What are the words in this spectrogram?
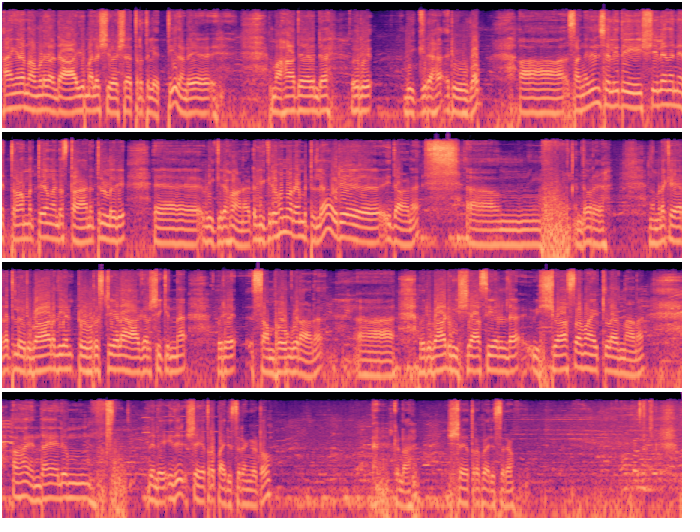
അങ്ങനെ നമ്മൾ കണ്ട ആഴിമല ശിവക്ഷേത്രത്തിലെത്തി കണ്ട് മഹാദേവന്റെ ഒരു വിഗ്രഹ രൂപം. സംഗതി എന്ന് വെച്ചാൽ ഇത് ഏഷ്യയിലെ തന്നെ എത്രാമത്തെയോ കണ്ട സ്ഥാനത്തിലുള്ളൊരു വിഗ്രഹമാണ്. കേട്ടോ വിഗ്രഹം എന്ന് പറയാൻ പറ്റില്ല ഒരു ഇതാണ്. എന്താ പറയുക നമ്മുടെ കേരളത്തിൽ ഒരുപാടധികം ടൂറിസ്റ്റുകളെ ആകർഷിക്കുന്ന ഒരു സംഭവം കൂടാണ്. ഒരുപാട് വിശ്വാസികളുടെ വിശ്വാസമായിട്ടുള്ള ഒന്നാണ് ആ എന്തായാലും ഇതല്ലേ ഇത് ക്ഷേത്ര പരിസരം കേട്ടോ. കണ്ട ക്ഷേത്ര പരിസരം.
